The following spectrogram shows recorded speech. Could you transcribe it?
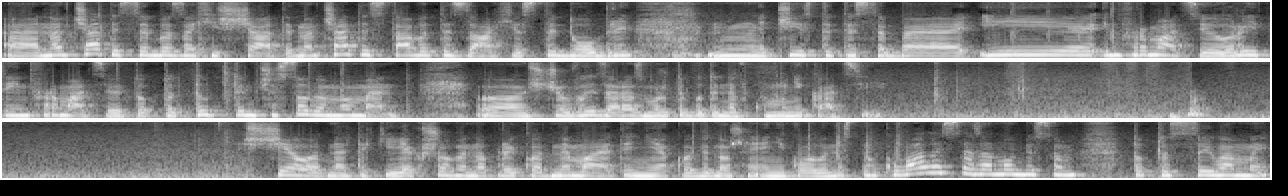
Е, навчатись себе захищати, навчатись ставити захисти добрі, чистити себе і інформацію, рити інформацію. Тобто тут тимчасовий момент, що ви зараз можете бути не в комунікації. Ще одне таке, якщо ви, наприклад, не маєте ніякого відношення, ніколи не спілкувалися з Анубісом, тобто з силами,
